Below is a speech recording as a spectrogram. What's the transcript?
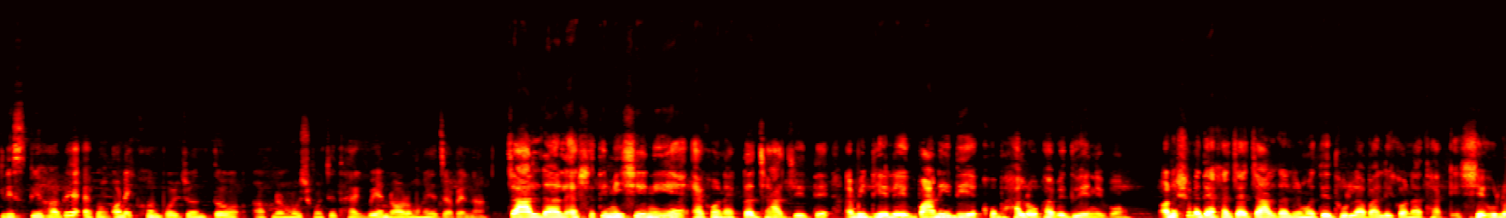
ক্রিস্পি হবে এবং অনেকক্ষণ পর্যন্ত আপনার মুচমুচে থাকবে, নরম হয়ে যাবে না। চাল, ডাল একসাথে মিশিয়ে নিয়ে এখন একটা ঝাঁঝরিতে আমি ঢেলে পানি দিয়ে খুব ভালোভাবে ধুয়ে নিব। অনেক সময় দেখা যায় চাল ডালের মধ্যে ধুলা, বালিকণা থাকে, সেগুলো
